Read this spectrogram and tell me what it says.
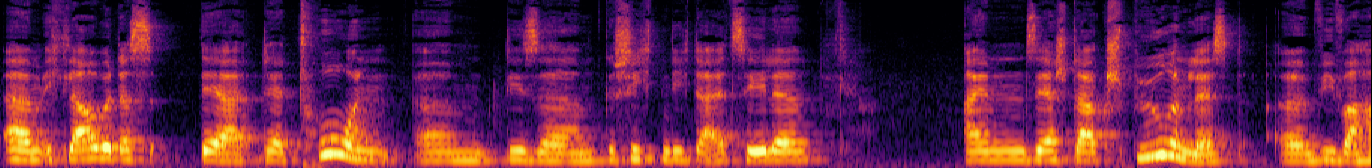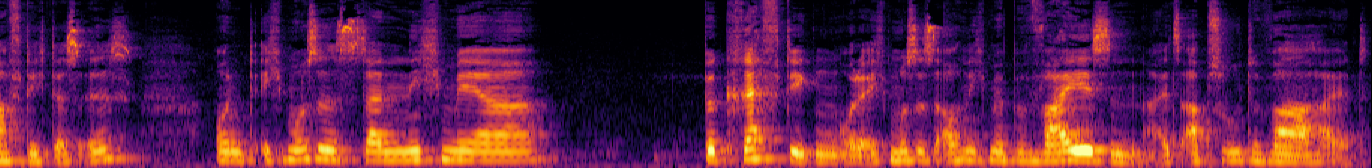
Ähm, ich glaube, dass der, der Ton ähm, dieser Geschichten, die ich da erzähle, einen sehr stark spüren lässt, äh, wie wahrhaftig das ist. Und ich muss es dann nicht mehr bekräftigen oder ich muss es auch nicht mehr beweisen als absolute Wahrheit.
